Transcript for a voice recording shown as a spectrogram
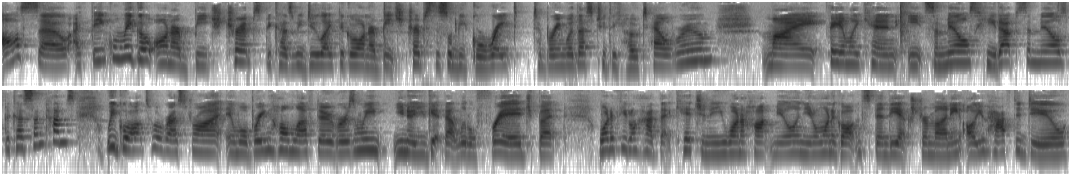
Also, I think when we go on our beach trips, because we do like to go on our beach trips, this will be great to bring with us to the hotel room. My family can eat some meals, heat up some meals, because sometimes we go out to a restaurant and we'll bring home leftovers and we, you know, you get that little fridge, but what if you don't have that kitchen and you want a hot meal and you don't want to go out and spend the extra money? All you have to do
